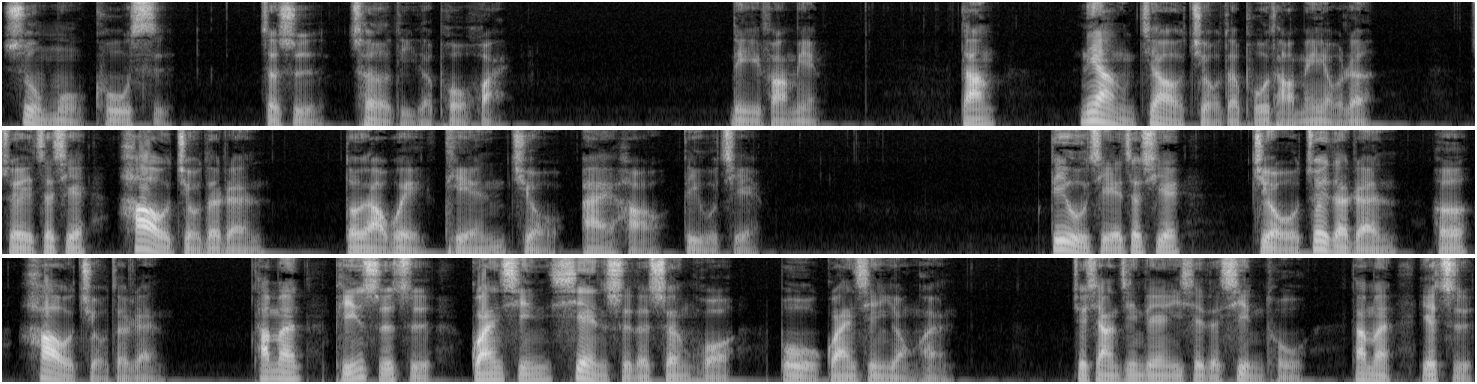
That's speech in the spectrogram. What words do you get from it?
树木枯死，这是彻底的破坏。另一方面，当酿造酒的葡萄没有了，所以这些好酒的人都要为甜酒哀嚎。第五节。第五节，这些酒醉的人和好酒的人，他们平时只关心现实的生活，不关心永恒。就像今天一些的信徒，他们也只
